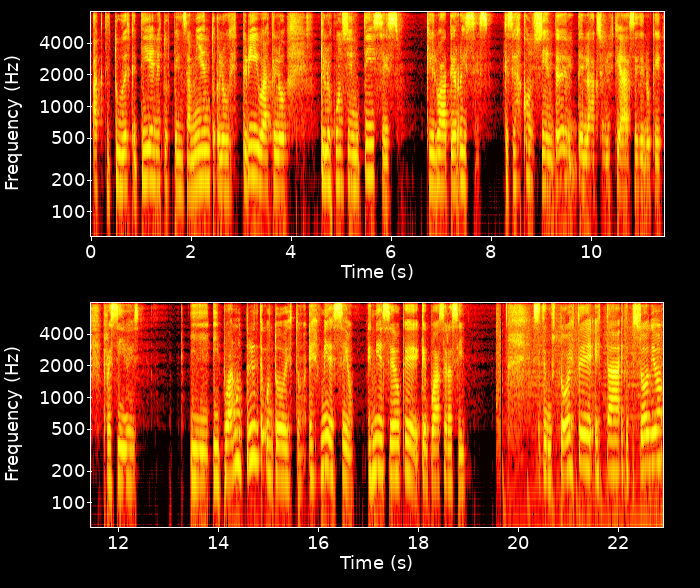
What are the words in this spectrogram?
actitudes que tienes, tus pensamientos, que los escribas, que, que los concientices, que los aterrices, que seas consciente de, las acciones que haces, de lo que recibes y, y nutrirte con todo esto. Es mi deseo, es mi deseo que, que pueda ser así. Si te gustó este, esta, este episodio,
